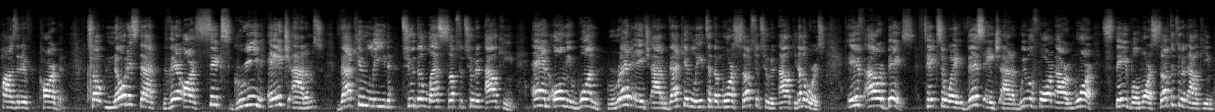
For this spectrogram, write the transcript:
positive carbon. So notice that there are six green H atoms that can lead to the less substituted alkene and only one red H atom that can lead to the more substituted alkene. In other words, if our base takes away this H atom, we will form our more stable, more substituted alkene.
